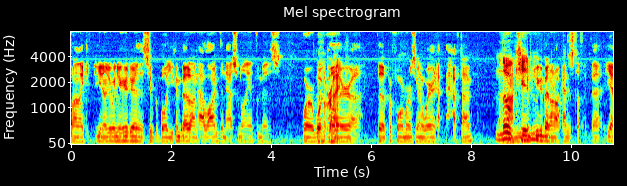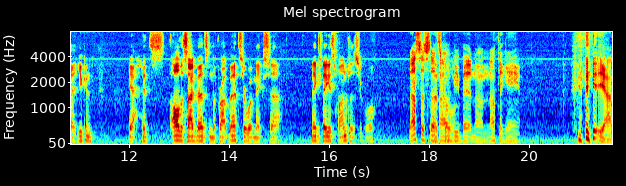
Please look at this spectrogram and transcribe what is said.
fun. Like you know, when you're here during the Super Bowl, you can bet on how long the national anthem is, or what Right. color uh, the performer is going to wear at ha- halftime. No you kidding. can, you can bet on all kinds of stuff like that. Yeah, you can. Yeah, it's all the side bets and the prop bets are what makes uh, makes Vegas fun for the Super Bowl. That's the stuff That's I cool. would be betting on, not the game. yeah,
